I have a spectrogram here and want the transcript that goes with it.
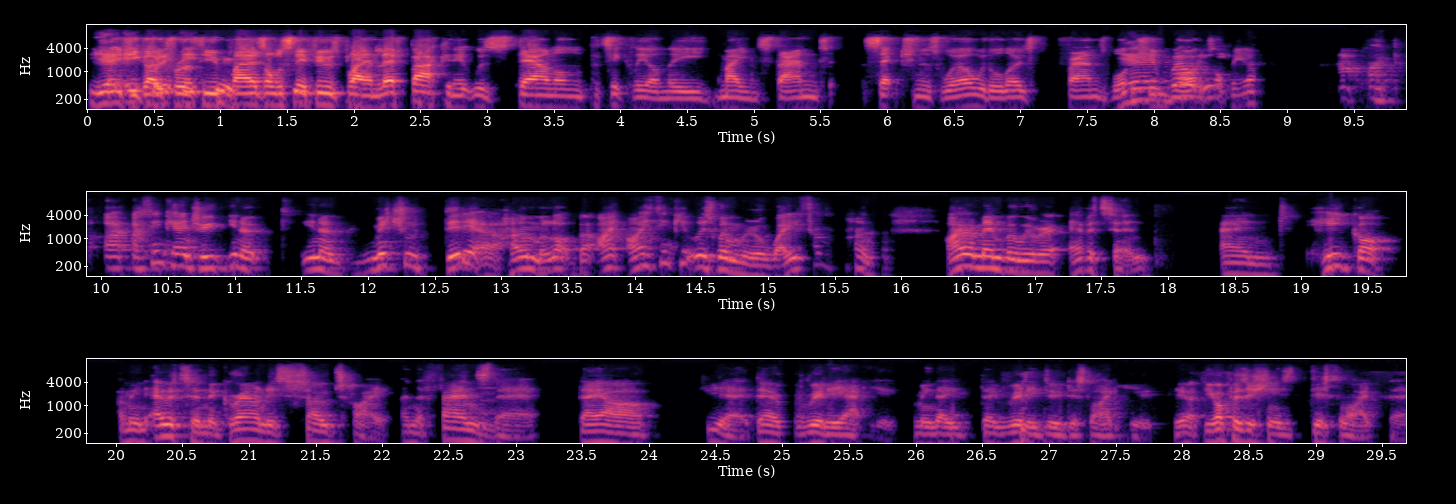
yeah, if you go for a few it, players, obviously, if he was playing left back and it was down on, particularly on the main stand section as well, with all those fans watching. Yeah, well, right here. I, I, I, think Andrew, you know, you know, Mitchell did it at home a lot, but I, I think it was when we were away from home. I remember we were at Everton, and he got. I mean, Everton, the ground is so tight, and the fans mm. there, they are yeah, they're really at you. I mean, they they really do dislike you. The, the opposition is disliked there.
